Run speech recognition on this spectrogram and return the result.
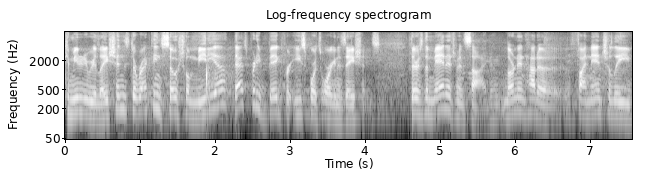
community relations, directing social media, that's pretty big for esports organizations. There's the management side, learning how to financially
